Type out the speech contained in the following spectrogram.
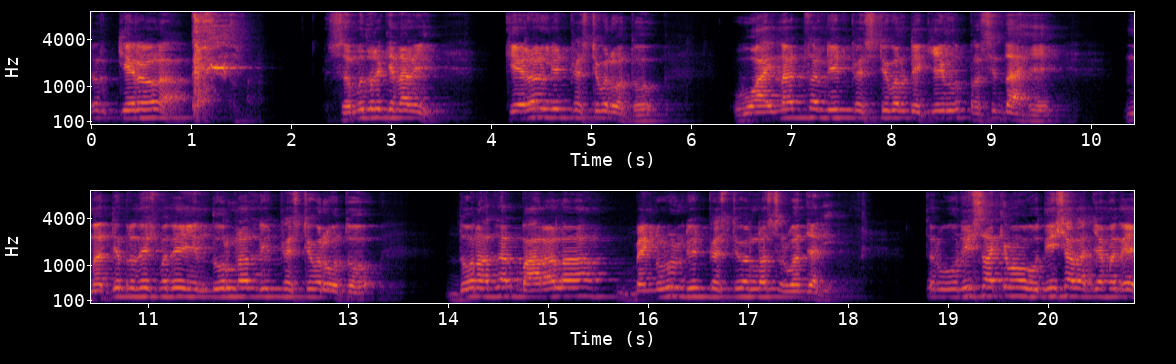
तर केरळला समुद्रकिनारी केरळ लिट फेस्टिवल होतो. वायनाडचा लीट फेस्टिवल देखील प्रसिद्ध आहे. मध्य प्रदेशमध्ये इंदूरला लीट फेस्टिवल होतो. दोन हजार बाराला बेंगळुरू लीट फेस्टिवलला सुरुवात झाली. तर ओरिसा किंवा ओदिशा राज्यामध्ये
